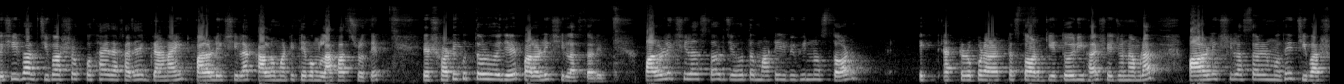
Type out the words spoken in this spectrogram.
বেশিরভাগ জীবাশ্ম কোথায় দেখা যায়? গ্রানাইট, পাললিক শিলা, কালো মাটিতে এবং লাভা স্রোতে। এর সঠিক উত্তর হয়ে যাবে পাললিক শিলাস্তরে। পাললিক শিলাস্তর যেহেতু মাটির বিভিন্ন স্তর একটার উপর আরেকটা স্তর গিয়ে তৈরি হয়, সেই জন্য আমরা পাললিক শিলাস্তরের মধ্যে জীবাশ্ম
